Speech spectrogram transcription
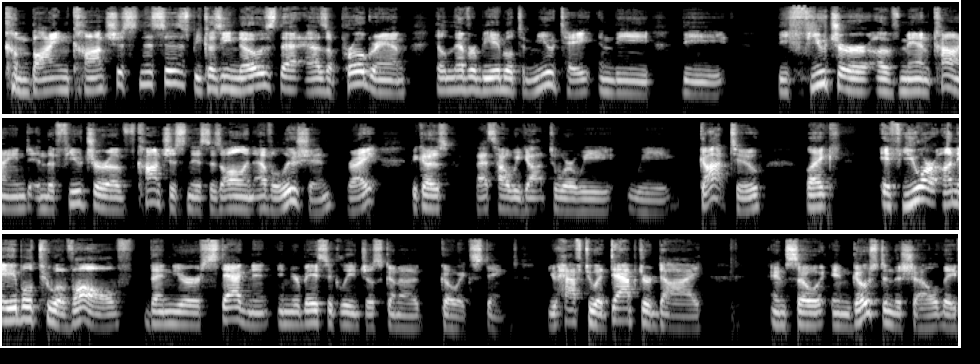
combine consciousnesses because he knows that as a program he'll never be able to mutate in the the the future of mankind and the future of consciousness is all in evolution right? Because that's how we got to where we we got to. Like if you are unable to evolve then you're stagnant and you're basically just gonna go extinct you have to adapt or die and so in Ghost in the Shell, they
